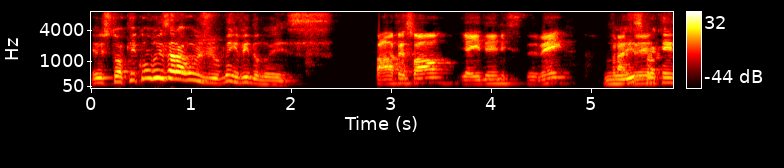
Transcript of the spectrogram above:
Eu estou aqui com o Luiz Araújo. Bem-vindo, Luiz. Fala, pessoal. E aí, Denis, tudo bem? Luiz, para quem,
